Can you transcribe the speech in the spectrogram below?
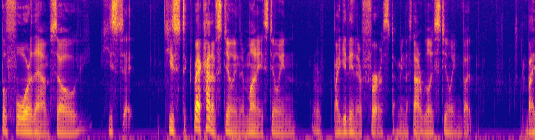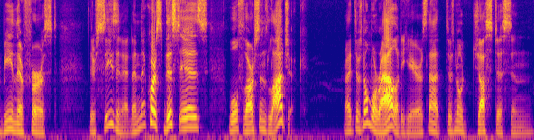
before them. So he's he's kind of stealing their money, stealing or by getting there first. I mean, it's not really stealing, but by being there first, they're seizing it. And of course, this is Wolf Larsen's logic, right? There's no morality here. It's not. There's no justice in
